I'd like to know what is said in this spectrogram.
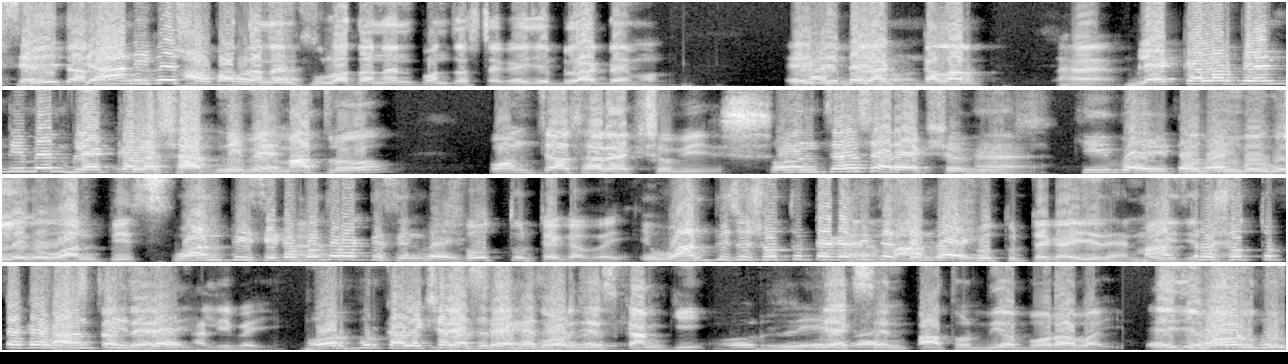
XL, যেটা যা নেন, নিবে সব হাপাতা নেন ফুলাতা নেন 50 টাকা। এই যে ব্ল্যাক ডায়মন্ড এই যে ব্ল্যাক কালার হ্যাঁ। ব্ল্যাক কালার প্যান্ট নিবেন ব্ল্যাক কালার শার্ট নিবেন। মাত্র 50 আর 120 পঞ্চাশ আর একশো বিশ। হ্যাঁ। কি ভাই এটা ভাই? বউগুলো ওয়ান পিস ওয়ান পিস এটা কত হ্যাঁ। রাখতেছেন ভাই? 70 টাকা ভাই। এই ওয়ান পিসে সত্তর টাকা হ্যাঁ, দিতেছেন ভাই? 70 টাকা এই যে দেখেন মাত্র দেখেন। সত্তর টাকা ওয়ান পিস ভাই। খালি ভাই। ভরপুর কালেকশন আছে দেখা যায় গর্জিয়াস কাম কি? দেখছেন পাথর দিয়া ভরা ভাই। এই যে নতুন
